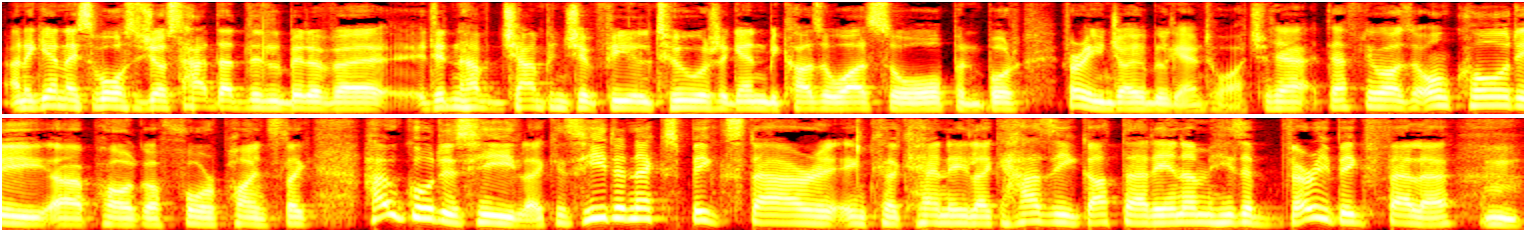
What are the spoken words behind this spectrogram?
and again, I suppose it just had that little bit of a. It didn't have the championship feel to it again because it was so open, but very enjoyable game to watch. Yeah, definitely was. Eoin Cody, uh, Paul got four points. Like, how good is he? Like, is he the next big star in Kilkenny? Like, has he got that in him? He's a very big fella. Mm.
